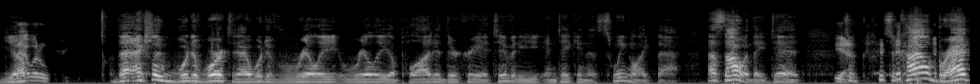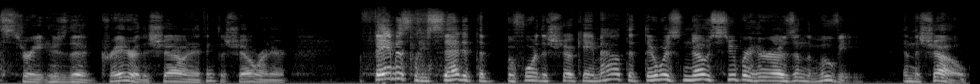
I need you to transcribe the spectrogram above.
Yep. That would have worked. That actually would have worked, and I would have really, really applauded their creativity in taking a swing like that. That's not what they did. Yeah. So, so Kyle Bradstreet, who's the creator of the show and I think the showrunner, famously said at the before the show came out that there was no superheroes in the movie, in the show.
